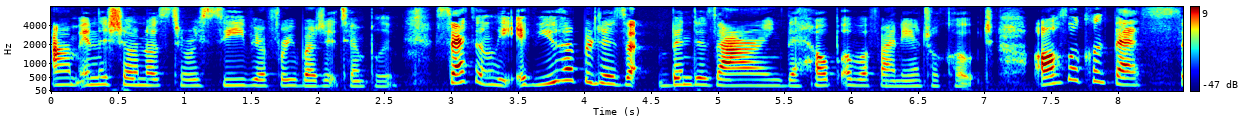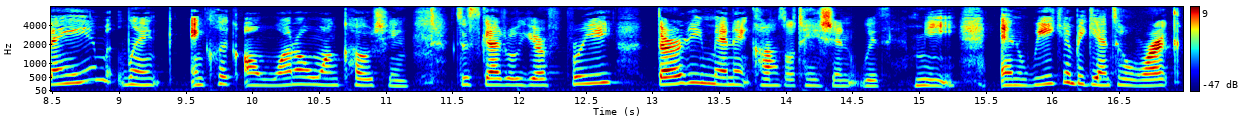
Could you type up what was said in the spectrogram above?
um, in the show notes to receive your free budget template. Secondly, if you have been, been desiring the help of a financial coach. Also, click that same link and click on one on one coaching to schedule your free 30 minute consultation with me. And we can begin to work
